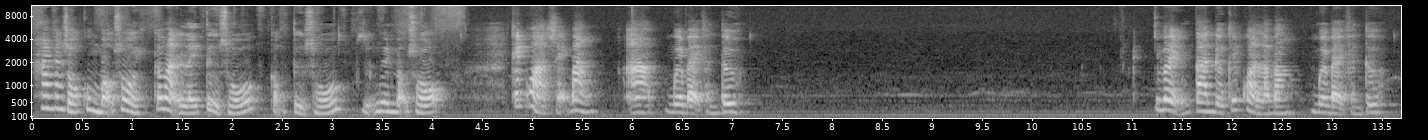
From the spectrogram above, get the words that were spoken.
hai phân số cùng mẫu rồi. Các bạn lấy tử số cộng tử số giữ nguyên mẫu số. Kết quả sẽ bằng à 17 phần 4 như vậy chúng ta được kết quả là bằng 17 phần 4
